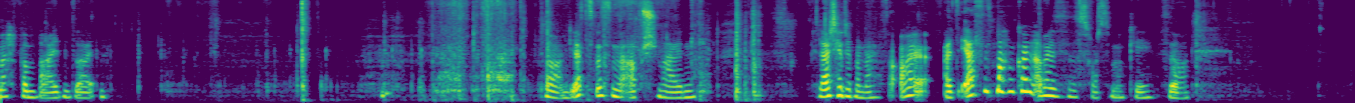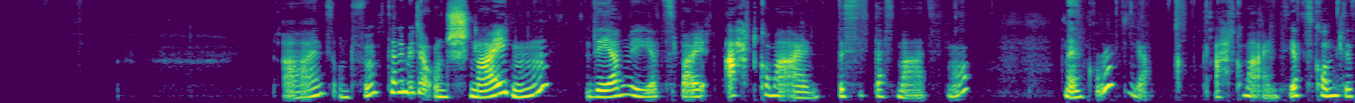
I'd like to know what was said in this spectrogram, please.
Macht von beiden Seiten. So, und jetzt müssen wir abschneiden. Vielleicht hätte man das als erstes machen können, aber das ist trotzdem okay. So. 1 und 5 cm und schneiden werden wir jetzt bei 8,1. Das ist das Maß. Ne? Ja, 8,1. Jetzt kommt es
